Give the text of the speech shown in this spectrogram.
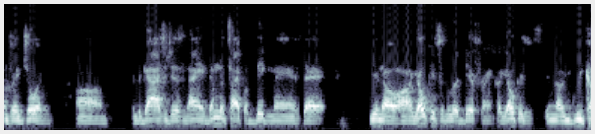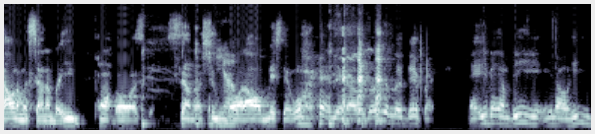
DeAndre Jordan, um, the guys you just named, them the type of big mans that, you know, uh, Jokic is a little different because Jokic, you know, we call him a center, but he point guard, center, shooting yep. guard, all mixed in one. you know, so he's a little different. And even Embiid, you know, he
